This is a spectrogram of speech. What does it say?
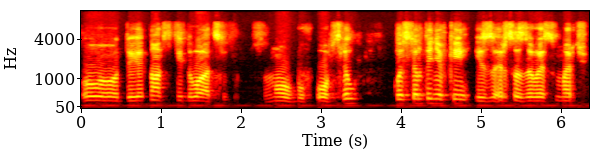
о 19.20 знову був обстріл Костянтинівки із РСЗВ «Смерч».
